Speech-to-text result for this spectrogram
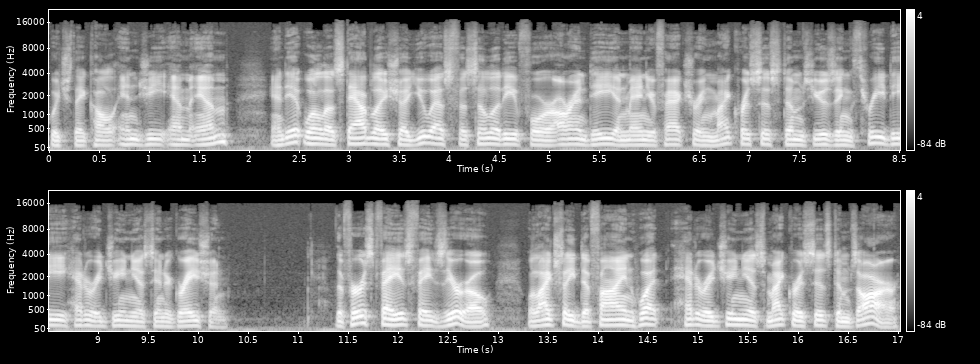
which they call NGMM, and it will establish a U.S. facility for R&D and manufacturing microsystems using 3D heterogeneous integration. The first phase, phase zero, will actually define what heterogeneous microsystems are,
